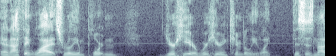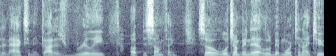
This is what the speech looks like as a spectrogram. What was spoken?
And I think why it's really important. You're here, we're here in Kimberly. Like, this is not an accident. God is really up to something. So we'll jump into that a little bit more tonight, too.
